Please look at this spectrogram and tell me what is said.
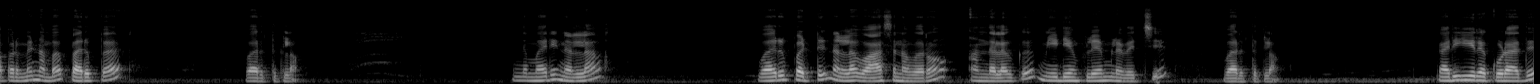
அப்புறமே நம்ம பருப்பை வறுத்துக்கலாம். இந்த மாதிரி நல்லா வறுப்பட்டு நல்லா வாசனை வரும். அந்தளவுக்கு மீடியம் ஃப்ளேமில் வச்சு வறுத்துக்கலாம். கருகிடக்கூடாது.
